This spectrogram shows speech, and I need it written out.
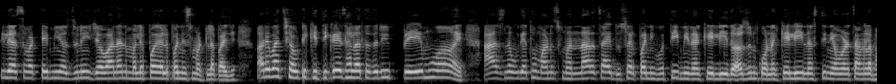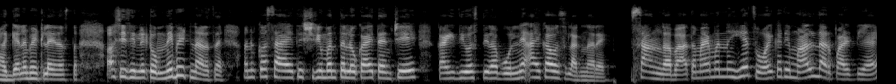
तिला असं वाटते मी अजूनही जवान मला पहिलपणीच म्हटलं पाहिजे. अरे बा शेवटी किती काही झालं तरी प्रेम होय. आज न उद्या तो माणूस म्हणणारच आहे दुसरपणी होती मी न केली अजून कोणा केली नसती आणि एवढं चांगलं भाग्यानं भेटलंय नसतं. असे तिने टोमणे भेटणारच आहे. आणि कसं आहे ते श्रीमंत लोक आहे त्यांचे काही दिवस तिला बोलणे ऐकावंच लागणार आहे. सांगा बा आता माय म्हणणं हेच होय का ते मालदार पार्टी आहे.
